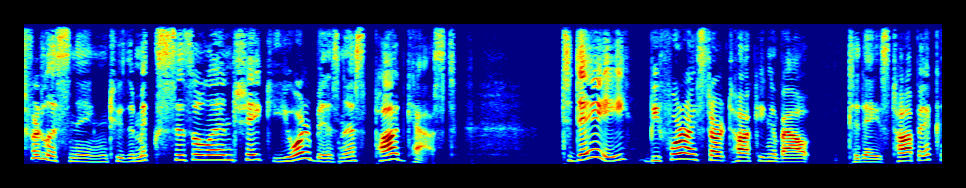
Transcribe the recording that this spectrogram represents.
for listening to the Mix, Sizzle, and Shake Your Business podcast. Today, before I start talking about today's topic,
